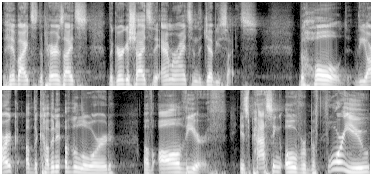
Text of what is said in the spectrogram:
the Hivites, the Perizzites, the Girgashites, the Amorites, and the Jebusites. Behold, the ark of the covenant of the Lord of all the earth is passing over before you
